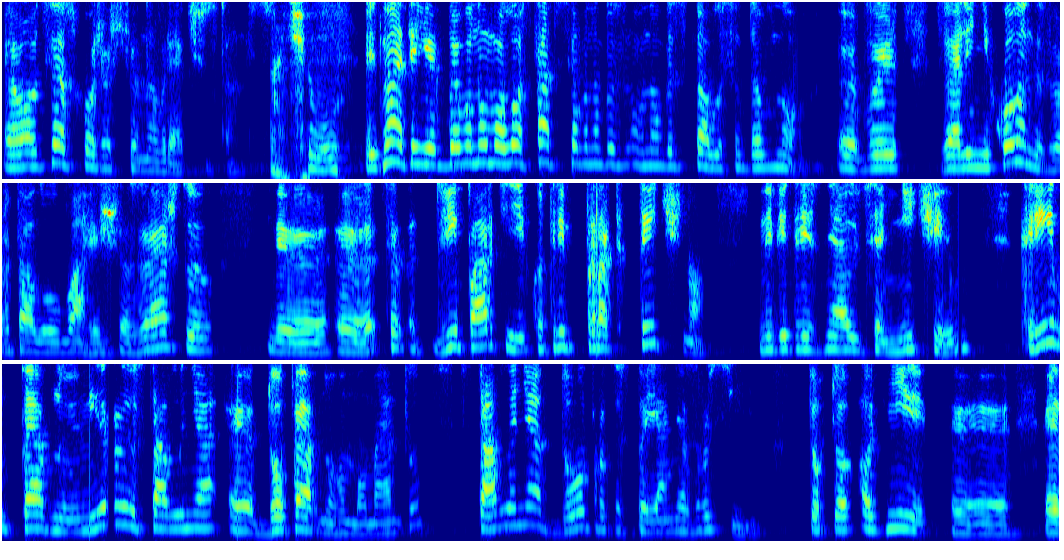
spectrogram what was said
Е, Оце схоже, що навряд чи станеться. А чому? І знаєте, якби воно могло статися, воно б воно би сталося давно. Е, Ви взагалі ніколи не звертали уваги, що зрештою е, це дві партії, котрі практично не відрізняються нічим, крім певною мірою ставлення до певного моменту ставлення до протистояння з Росією. Тобто одні е, е,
